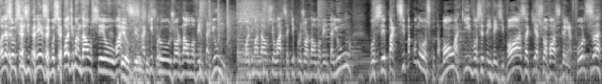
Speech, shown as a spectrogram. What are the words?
Olha, são 6 e 13 Você pode mandar o seu WhatsApp aqui pro Jornal 91. Pode mandar o seu WhatsApp aqui pro Jornal 91. Você participa conosco, tá bom? Aqui você tem vez e voz, aqui a sua voz ganha força.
